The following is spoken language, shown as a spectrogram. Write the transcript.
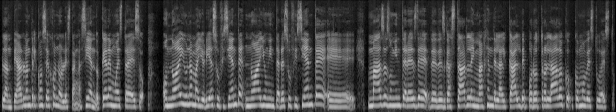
plantearlo ante el Consejo, no lo están haciendo. ¿Qué demuestra eso? O no hay una mayoría suficiente, no hay un interés suficiente, eh, más es un interés de, desgastar la imagen del alcalde por otro lado. ¿Cómo ves tú esto?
